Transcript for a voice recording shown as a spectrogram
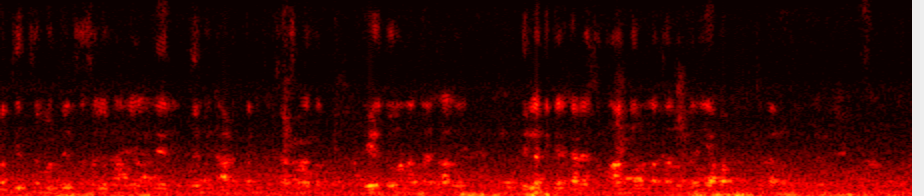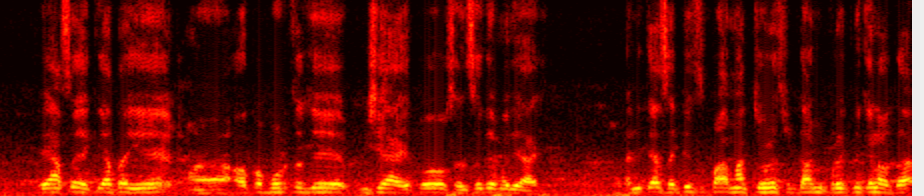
मंदिरचं मंदिरचं सगळं म्हणजे ते जमीन अडकण्याचं शासनाचं हे धोरण आता चालू आहे. जिल्हाधिकारी कार्यालयासमोर आंदोलन चालू आहे याबाबत तुमचं काय म्हणणं हे असं आहे की आता हे ऑकोबोर्डचं जे विषय आहे तो संसदेमध्ये आहे. आणि त्यासाठीच पा मागच्या वेळेससुद्धा आम्ही प्रयत्न केला होता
